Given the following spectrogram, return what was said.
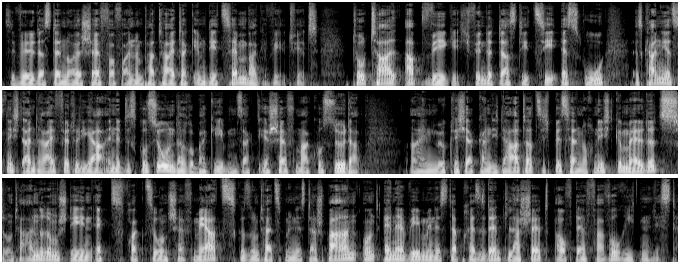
Sie will, dass der neue Chef auf einem Parteitag im Dezember gewählt wird. Total abwegig findet das die CSU. Es kann jetzt nicht ein Dreivierteljahr eine Diskussion darüber geben, sagt ihr Chef Markus Söder. Ein möglicher Kandidat hat sich bisher noch nicht gemeldet. Unter anderem stehen Ex-Fraktionschef Merz, Gesundheitsminister Spahn und NRW-Ministerpräsident Laschet auf der Favoritenliste.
